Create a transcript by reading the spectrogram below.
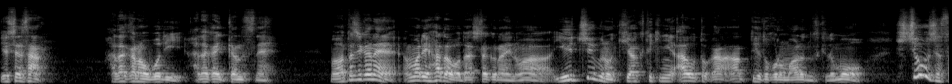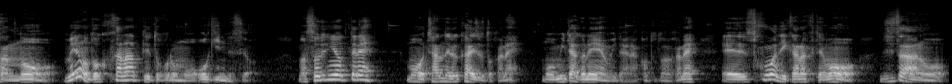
吉田さん、裸のボディ、裸一貫ですね。まあ、私がね、あまり肌を出したくないのは、YouTube の規約的にアウトかなっていうところもあるんですけども、視聴者さんの目の毒かなっていうところも大きいんですよ。まあ、それによってね、もうチャンネル解除とかね、もう見たくねえよみたいなこととかね、えー、そこまでいかなくても、実はあの、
